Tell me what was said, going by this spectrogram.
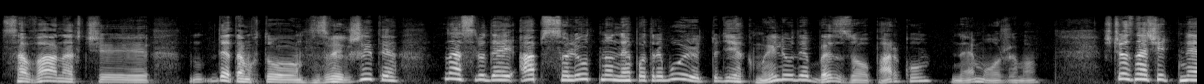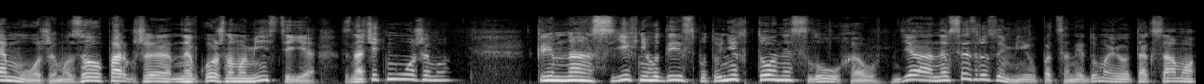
саванах чи де там хто звик жити, нас людей абсолютно не потребують, тоді як ми, люди, без зоопарку не можемо. Що значить не можемо? Зоопарк вже не в кожному місті є, значить, можемо. Крім нас, їхнього диспуту ніхто не слухав. Я не все зрозумів, пацани. Думаю, так само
